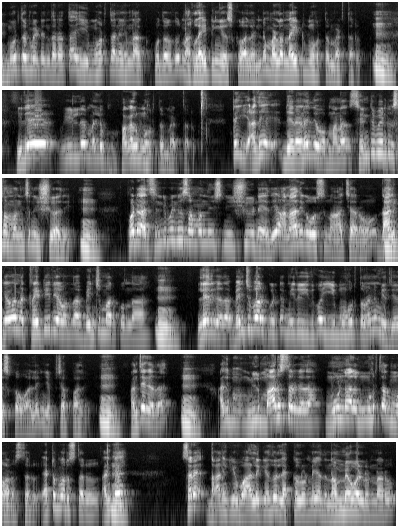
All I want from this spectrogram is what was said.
ముహూర్తం పెట్టిన తర్వాత ఈ ముహూర్తానికి నాకు కుదరదు నాకు లైటింగ్ వేసుకోవాలంటే మళ్ళీ నైట్ ముహూర్తం పెడతారు. ఇదే వీళ్ళే మళ్ళీ పగల ముహూర్తం పెడతారు. అంటే అదే నేను అనేది మన సెంటిమెంట్కి సంబంధించిన ఇష్యూ అది. పోనీ అది సెంటిమెంట్కి సంబంధించిన ఇష్యూ అనేది అనాదిగా వస్తున్న ఆచారం. దానికి ఏమన్నా క్రైటీరియా ఉందా? బెంచ్ మార్క్ ఉందా? ఉమ్, లేదు కదా. బెంచ్ మార్క్ ఉంటే మీరు ఇదిగో ఈ ముహూర్తంలోనే మీరు చేసుకోవాలి అని చెప్పి చెప్పాలి. ఉమ్, అంతే కదా? అది మీరు మారుస్తారు కదా. మూడు నాలుగు ముహూర్తాలు మారుస్తారు. ఎట్ట మారుస్తారు? అంటే సరే దానికి వాళ్ళకి ఏదో లెక్కలు ఉన్నాయి అది నమ్మేవాళ్ళు ఉన్నారు.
